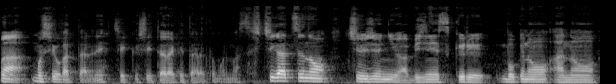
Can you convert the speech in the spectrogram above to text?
まあもしよかったらね、チェックしていただけたらと思います。7月の中旬にはビジネススクール、僕のあの、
